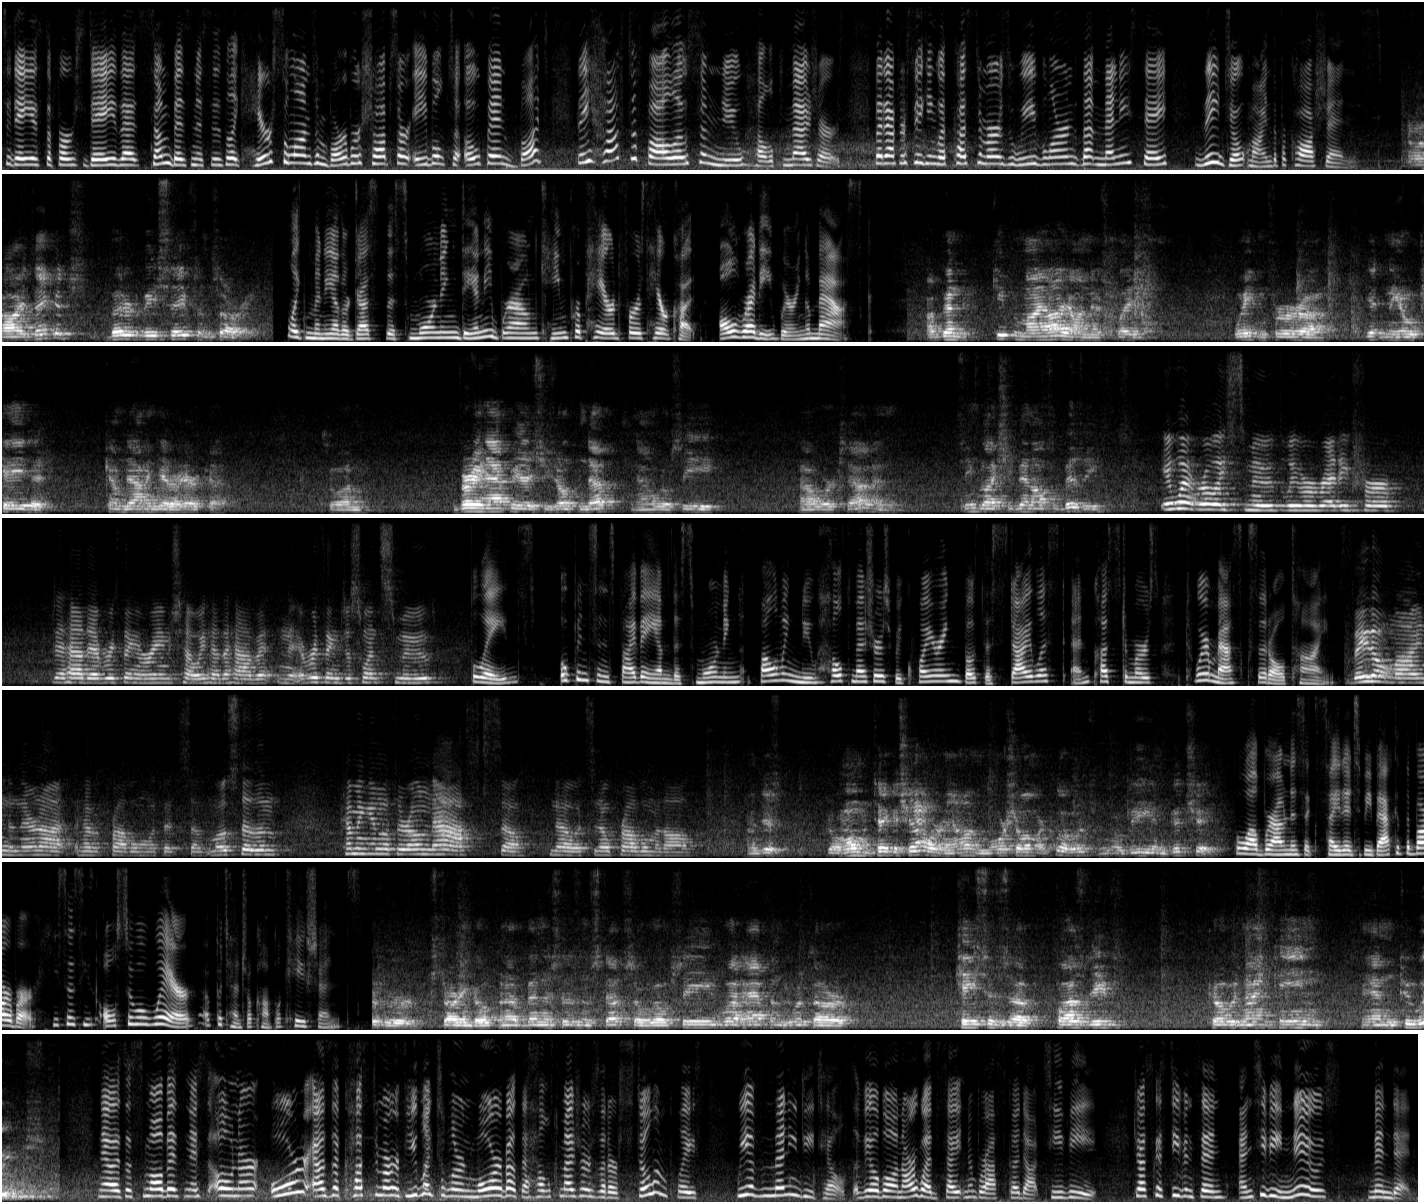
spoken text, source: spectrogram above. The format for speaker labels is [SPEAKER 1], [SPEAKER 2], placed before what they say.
[SPEAKER 1] Today is the first day that some businesses like hair salons and barber shops are able to open, but they have to follow some new health measures. But after speaking with customers, we've learned that many say they don't mind the precautions.
[SPEAKER 2] I think it's better to be safe than sorry.
[SPEAKER 1] Like many other guests this morning, Danny Brown came prepared for his haircut, already wearing a mask.
[SPEAKER 2] I've been keeping my eye on this place, waiting for uh, getting the okay to come down and get her haircut. So I'm very happy that she's opened up. Now we'll see how it works out and seems like she's been awful busy.
[SPEAKER 3] It went really smooth. We were ready for to had everything arranged how we had to have it and everything just went smooth.
[SPEAKER 1] Blades open since 5 a.m. this morning following new health measures requiring both the stylist and customers to wear masks at all times.
[SPEAKER 3] They don't mind and they're not have a problem with it. So most of them coming in with their own masks. So no, it's no problem at all.
[SPEAKER 2] I'm just go home and take a shower now and wash all my clothes and we'll be in good shape.
[SPEAKER 1] But while Brown is excited to be back at the barber, he says he's also aware of potential complications.
[SPEAKER 2] We're starting to open up businesses and stuff, so we'll see what happens with our cases of positive COVID-19 in two weeks.
[SPEAKER 1] Now, as a small business owner or as a customer, if you'd like to learn more about the health measures that are still in place, we have many details available on our website, nebraska.tv. Jessica Stevenson, NTV News, Minden.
